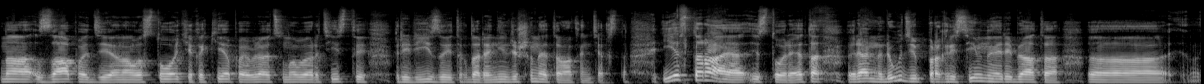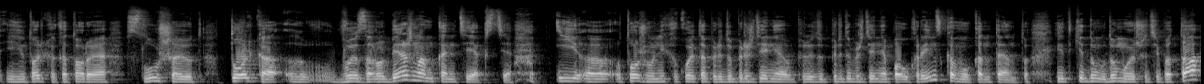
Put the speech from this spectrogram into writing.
на Западе, на Востоке, какие появляются новые артисты, релизы и так далее. Они лишены этого контекста. И вторая история. Это реально люди, прогрессивные ребята, э, и не только, которые слушают только э, в зарубежном контексте, и э, тоже у них какое-то предупреждение, преду- предупреждение по украинскому контенту, и такие дум- думают, что типа, та,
